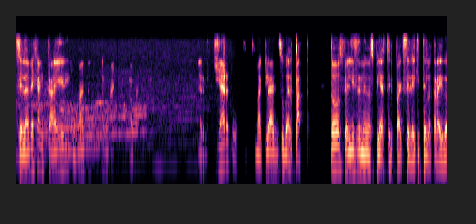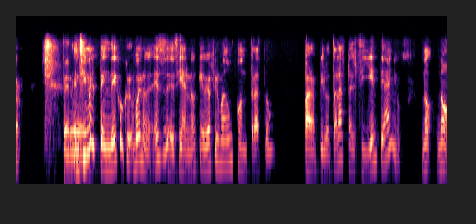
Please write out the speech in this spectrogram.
se la dejan caer y lo mandan otro año. Ricciardo, McLaren sube al pato. Todos felices menos Piastri para que se le quite lo traidor. Pero... Encima el pendejo, bueno, eso se decía, ¿no? Que había firmado un contrato para pilotar hasta el siguiente año. No, no,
